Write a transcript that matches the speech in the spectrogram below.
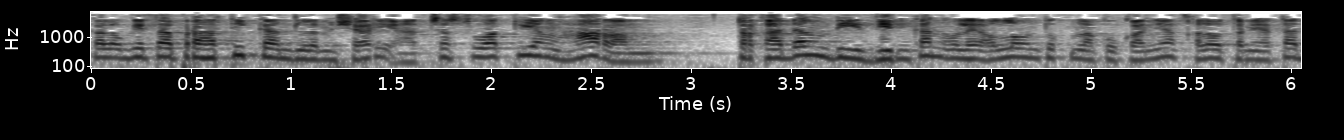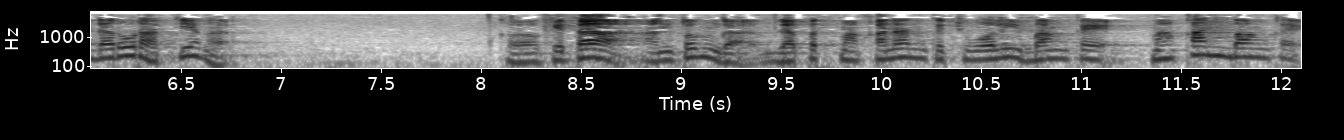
kalau kita perhatikan dalam syariat sesuatu yang haram terkadang diizinkan oleh Allah untuk melakukannya kalau ternyata darurat ya enggak kalau kita antum enggak dapat makanan kecuali bangkai makan bangkai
